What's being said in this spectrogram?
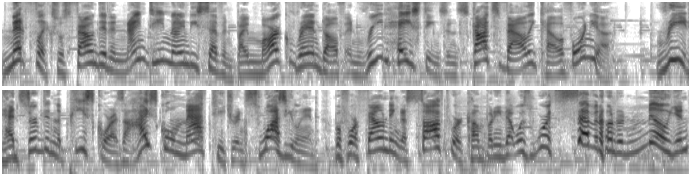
Netflix was founded in 1997 by Marc Randolph and Reed Hastings in Scotts Valley, California. Reed had served in the Peace Corps as a high school math teacher in Swaziland before founding a software company that was worth $700 million.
